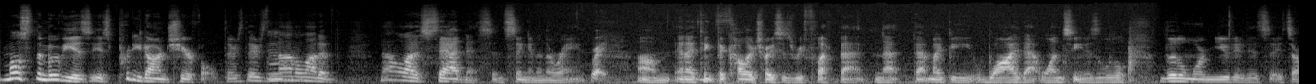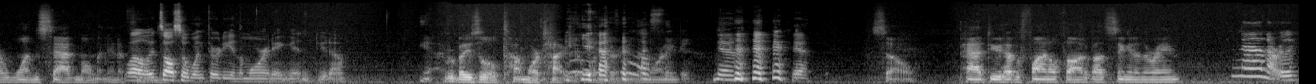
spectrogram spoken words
most of the movie is, is pretty darn cheerful. There's there's not a lot of not a lot of sadness in Singing in the Rain. Right. Um, and I think the color choices reflect that, and that, that might be why that one scene is a little little more muted. It's it's our one sad moment in a Well, film. it's also 1.30 in the morning, and you know. yeah, everybody's a little t- more tired at Yeah. 1:30 in the morning. sleepy. Yeah. yeah. So, Pat, do you have a final thought about Singing in the Rain? Nah, not really.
